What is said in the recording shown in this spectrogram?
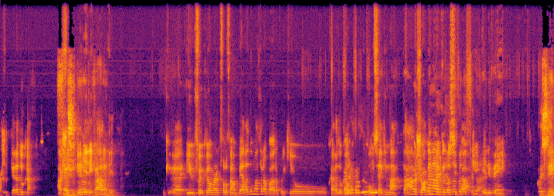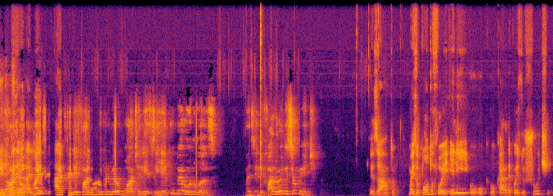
A chuteira do cara. A a chuteira, do ele cara? ele- é, e foi o que o Amargo falou, foi uma bela de uma travada, porque o cara do Galo consegue matar, joga na Perdeu na velocidade, velocidade. ele vem. Mas Sim, ele não, falhou, mas ele- mas, mas ele falhou no primeiro bote. Ele se recuperou no lance. Mas ele falhou inicialmente. Exato. Mas o ponto foi, ele, o, o, o cara depois do chute,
